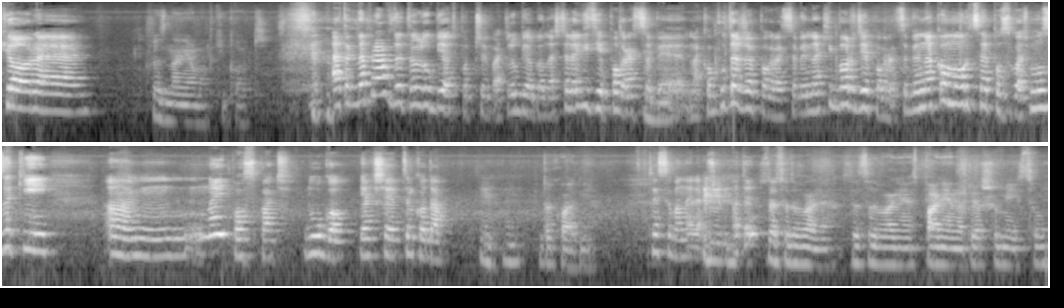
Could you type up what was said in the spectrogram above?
piorę. Wyznania Matki Polki. A tak naprawdę to lubię odpoczywać, lubię oglądać telewizję, pograć sobie na komputerze, pograć sobie na keyboardzie, pograć sobie na komórce, posłuchać muzyki, em, no i pospać długo, jak się tylko da. Mhm, dokładnie. To jest chyba najlepsze. A ty? Zdecydowanie, zdecydowanie spanie na pierwszym miejscu.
